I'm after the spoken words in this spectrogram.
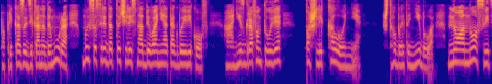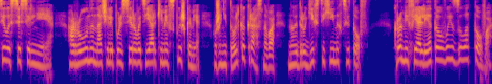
По приказу декана Демура мы сосредоточились на отбивании атак боевиков, а они с графом Туве пошли к колонне. Что бы это ни было, но оно светилось все сильнее, а руны начали пульсировать яркими вспышками, уже не только красного, но и других стихийных цветов, кроме фиолетового и золотого.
